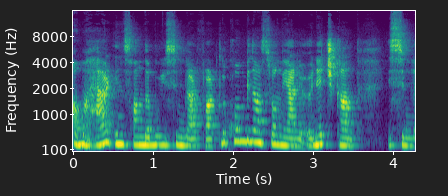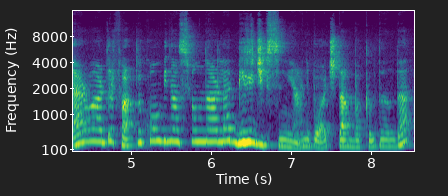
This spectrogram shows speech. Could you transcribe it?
Ama her insanda bu isimler farklı kombinasyon yani öne çıkan isimler vardır. Farklı kombinasyonlarla biriciksin yani bu açıdan bakıldığında.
